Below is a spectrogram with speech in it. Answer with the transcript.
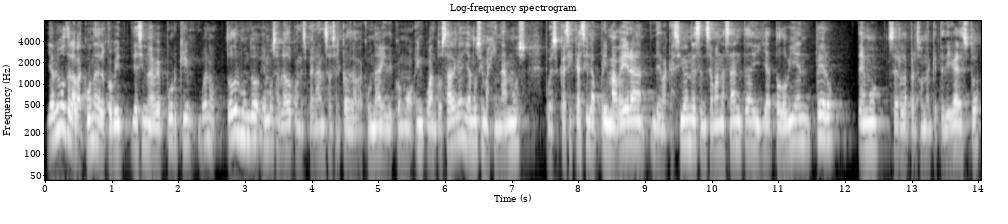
Y hablemos de la vacuna del COVID-19 porque, bueno, todo el mundo hemos hablado con esperanza acerca de la vacuna y de cómo en cuanto salga ya nos imaginamos pues casi casi la primavera de vacaciones en Semana Santa y ya todo bien, pero temo ser la persona que te diga esto,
